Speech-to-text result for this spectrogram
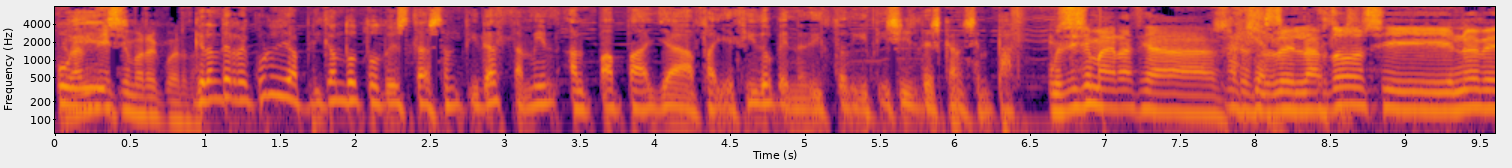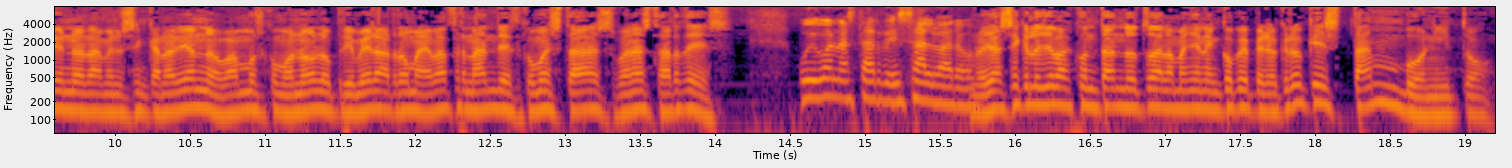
Pues, grandísimo recuerdo. Grande recuerdo y aplicando toda esta santidad también al Papa ya fallecido, Benedicto XVI, descanse en paz. Muchísimas gracias, gracias Jesús. Las dos y nueve, no era menos en Canarias, no vamos como no, lo primero a Roma. Eva Fernández, ¿cómo estás? Buenas tardes. Muy buenas tardes, Álvaro. Bueno, ya sé que lo llevas contando toda la mañana en COPE, pero creo que es tan bonito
